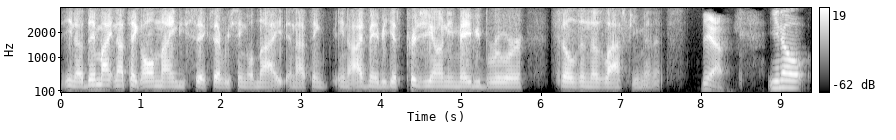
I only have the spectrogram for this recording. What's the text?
you know, they might not take all 96 every single night, and I think, you know, I'd maybe guess Prigioni, maybe Brewer fills in those last few minutes. Yeah. You know,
